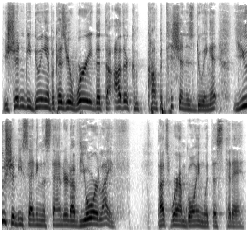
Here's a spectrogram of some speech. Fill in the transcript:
You shouldn't be doing it because you're worried that the other com- competition is doing it. You should be setting the standard of your life. That's where I'm going with this today.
